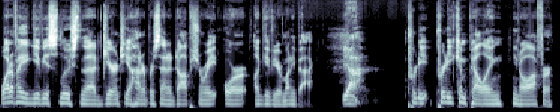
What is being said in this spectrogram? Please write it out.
what if i could give you a solution that I'd guarantee 100% adoption rate or i'll give you your money back Yeah. pretty pretty compelling you know offer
